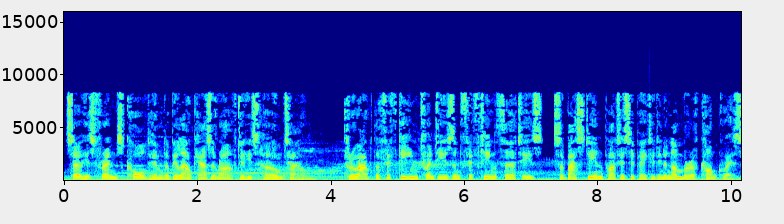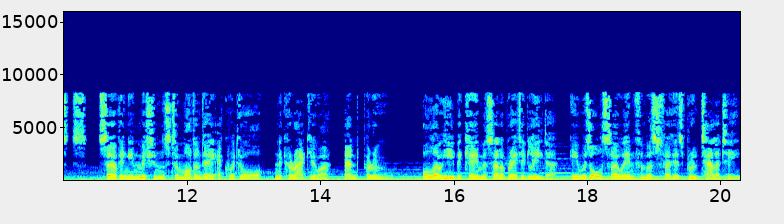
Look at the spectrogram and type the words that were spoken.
so his friends called him de Belalcázar after his hometown. Throughout the 1520s and 1530s, Sebastian participated in a number of conquests, serving in missions to modern-day Ecuador, Nicaragua, and Peru. Although he became a celebrated leader, he was also infamous for his brutality.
